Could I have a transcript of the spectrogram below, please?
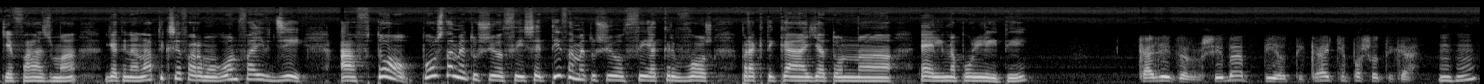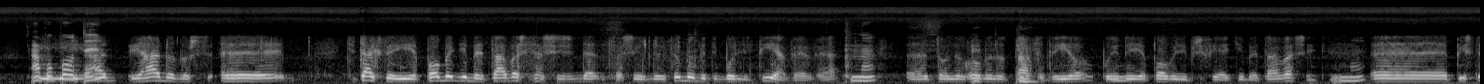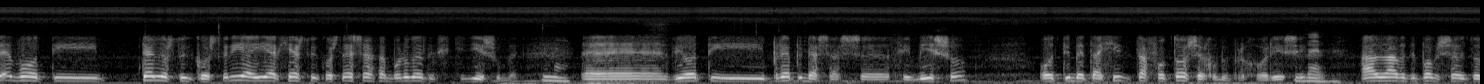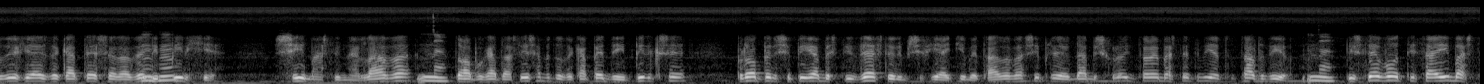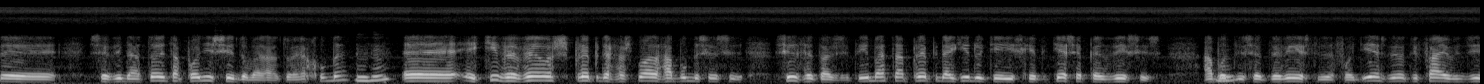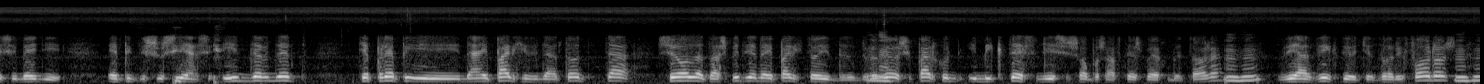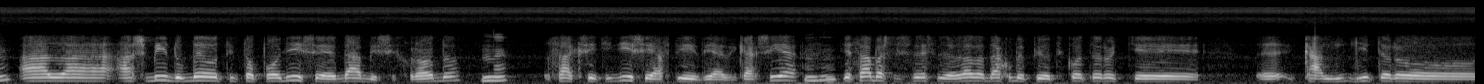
και φάσμα για την ανάπτυξη εφαρμογών 5G. Αυτό πώς θα μετουσιωθεί, σε τι θα μετουσιωθεί ακριβώς πρακτικά για τον α, Έλληνα πολίτη; Καλύτερο σήμα ποιοτικά και ποσοτικά. Μμμ. Από η, πότε; αν- Η άνοδος, ε, κοιτάξτε, η επόμενη μετάβαση θα, συζηνα, θα συζητηθούμε με την πολιτεία βέβαια, Ναι. ε, το λεγόμενο TAF2 που είναι η επόμενη ψηφιακή μετάβαση. Ναι. Ε, πιστεύω ότι τέλος του 23 ή αρχές του 24 θα μπορούμε να την ξεκινήσουμε. Ναι. Ε, διότι πρέπει να σας ε, θυμίσω ότι με ταχύτητα φωτός έχουμε προχωρήσει. Βέβαια. Αν λάβετε υπόψη σας ότι το 2014 δεν υπήρχε σήμα στην Ελλάδα, Ναι. το αποκαταστήσαμε, το 2015 υπήρξε, πρόπερση πήγαμε στη δεύτερη ψηφιακή μετάβαση πριν 1,5 χρόνια, τώρα είμαστε έτοιμοι για το TAP2. Ναι. Πιστεύω ότι θα είμαστε σε δυνατότητα πολύ σύντομα να το έχουμε. Μμμ. Ε, εκεί βεβαίως πρέπει να σας πω, αν θα μπούμε σε σύ- σύνθετα ζητήματα, πρέπει να γίνουν και οι σχετικές επενδύσεις από τις εταιρείες τηλεφωνίας, διότι 5G σημαίνει επί της ουσίας ίντερνετ και πρέπει να υπάρχει δυνατότητα σε όλα τα σπίτια να υπάρχει το ίντερνετ. Βεβαίως υπάρχουν οι μικτές λύσεις όπως αυτές που έχουμε τώρα, Μμμ. διαδίκτυο και δορυφόρος, αλλά ας μείνουμε ότι το πολύ σε 1,5 χρόνο Ναι. Θα ξεκινήσει αυτή η διαδικασια και θα είμαστε στη θέση στην Ελλάδα να έχουμε ποιοτικότερο και ε, καλύτερο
